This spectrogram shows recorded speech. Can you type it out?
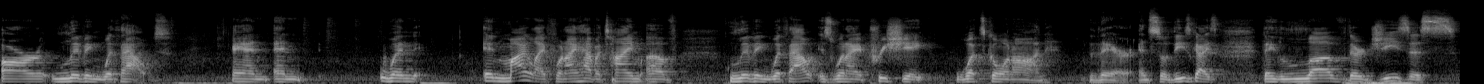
are living without. And and when in my life when I have a time of living without is when I appreciate what's going on there. And so these guys they love their Jesus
